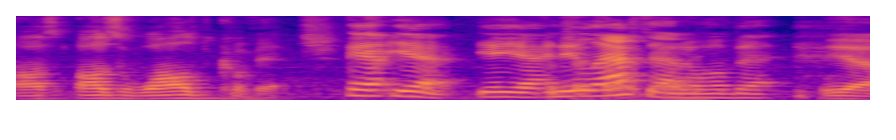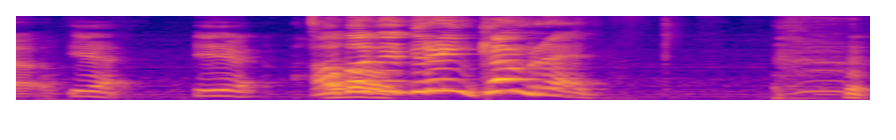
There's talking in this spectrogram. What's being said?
Os- Oswaldkovich. Yeah, yeah, yeah, yeah. And they laughed at him a bit. Yeah. Yeah, yeah. How Although- about the drink, comrade?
